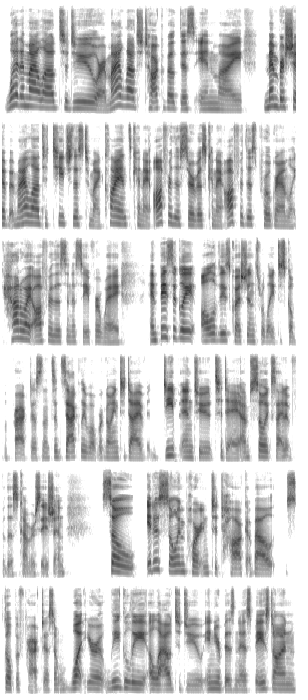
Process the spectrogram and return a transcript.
what am I allowed to do? Or am I allowed to talk about this in my membership? Am I allowed to teach this to my clients? Can I offer this service? Can I offer this program? Like, how do I offer this in a safer way? And basically, all of these questions relate to scope of practice. And that's exactly what we're going to dive deep into today. I'm so excited for this conversation. So, it is so important to talk about scope of practice and what you're legally allowed to do in your business based on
